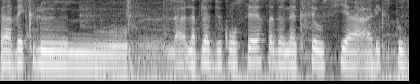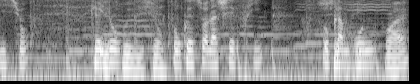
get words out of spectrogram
avec le, hum, la, la place de concert, ça donne accès aussi à, à l'exposition. Quelle donc, exposition Donc euh, sur la chefferie au Chefferie, Cameroun. Ouais.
